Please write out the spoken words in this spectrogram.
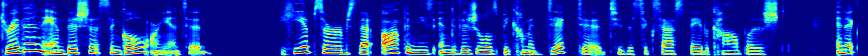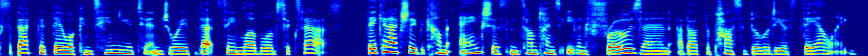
driven, ambitious, and goal oriented. He observes that often these individuals become addicted to the success they've accomplished and expect that they will continue to enjoy that same level of success. They can actually become anxious and sometimes even frozen about the possibility of failing.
